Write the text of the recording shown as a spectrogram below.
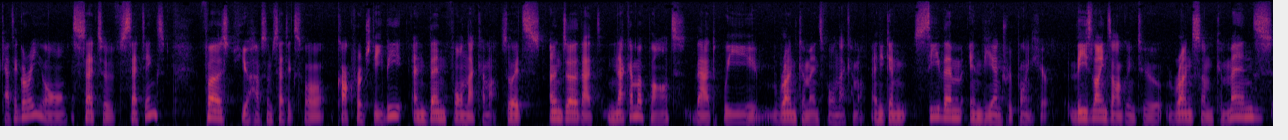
category or set of settings. First, you have some settings for CockroachDB and then for Nakama. So it's under that Nakama part that we run commands for Nakama. And you can see them in the entry point here. These lines are going to run some commands.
